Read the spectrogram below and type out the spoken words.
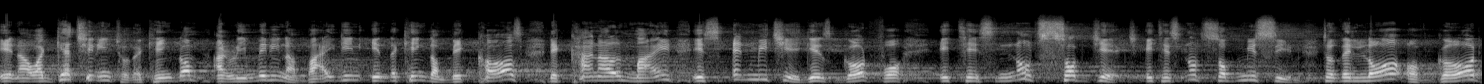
in our getting into the kingdom and remaining abiding in the kingdom because the carnal mind is enmity against God for it is not subject, it is not submissive to the law of God,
